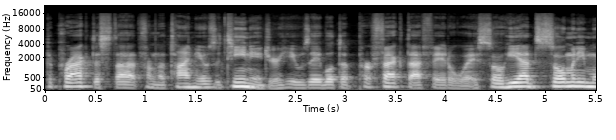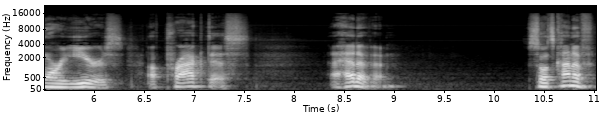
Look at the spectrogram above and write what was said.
to practice that from the time he was a teenager. He was able to perfect that fadeaway. So he had so many more years of practice ahead of him. So it's kind of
